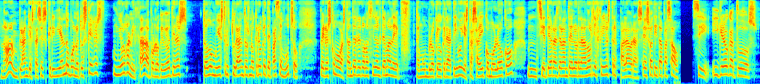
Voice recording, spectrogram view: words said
¿No? En plan, que estás escribiendo. Bueno, tú es que eres muy organizada, por lo que veo tienes todo muy estructurado, entonces no creo que te pase mucho. Pero es como bastante reconocido el tema de "Pf, tengo un bloqueo creativo y estás ahí como loco, mm, siete horas delante del ordenador y escribes tres palabras. ¿Eso a ti te ha pasado? Sí, y creo que a todos,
